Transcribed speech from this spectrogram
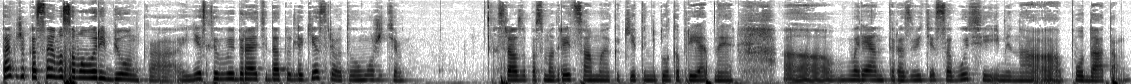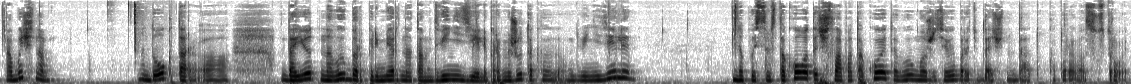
Также касаемо самого ребенка, если вы выбираете дату для кесарева, то вы можете сразу посмотреть самые какие-то неблагоприятные э, варианты развития событий именно э, по датам. Обычно доктор э, дает на выбор примерно там две недели, промежуток две недели, допустим, с такого-то числа по такое-то вы можете выбрать удачную дату, которая вас устроит.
